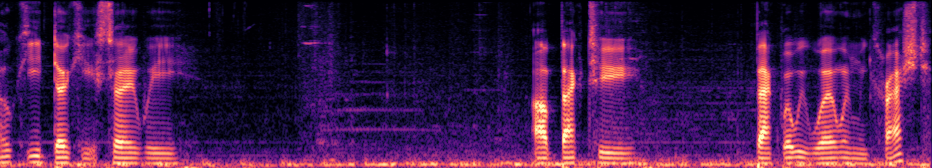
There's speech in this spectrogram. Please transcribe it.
Okie dokie, so we are back to back where we were when we crashed.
